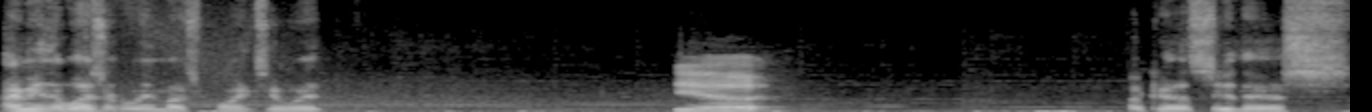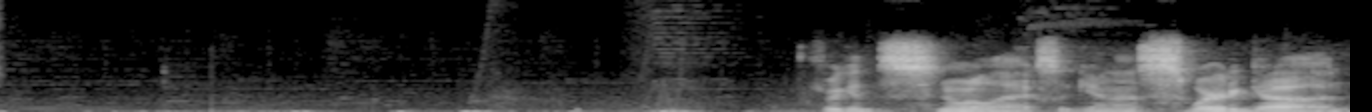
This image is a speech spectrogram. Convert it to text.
I mean, there wasn't really much point to it. Yeah. Okay, let's do this. Freaking Snorlax again. I swear to God.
